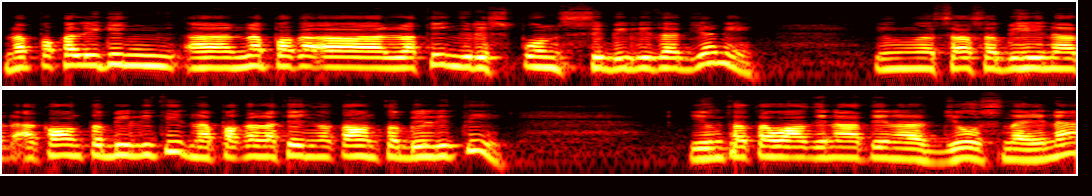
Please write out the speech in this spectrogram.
Napakalaking uh, napakalaking responsibilidad 'yan eh. Yung uh, sasabihin natin accountability, napakalaking accountability. Yung tatawagin natin na Diyos na ina.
